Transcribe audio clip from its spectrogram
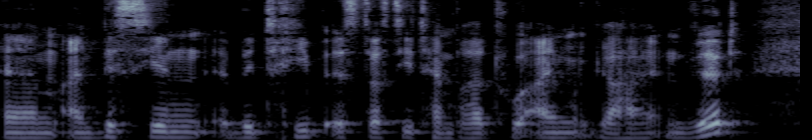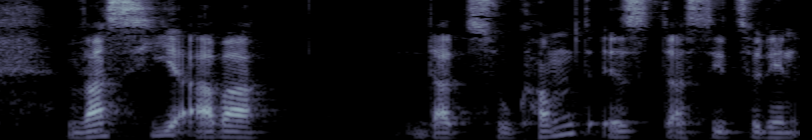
ähm, ein bisschen Betrieb ist, dass die Temperatur eingehalten wird. Was hier aber dazu kommt, ist, dass sie zu den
